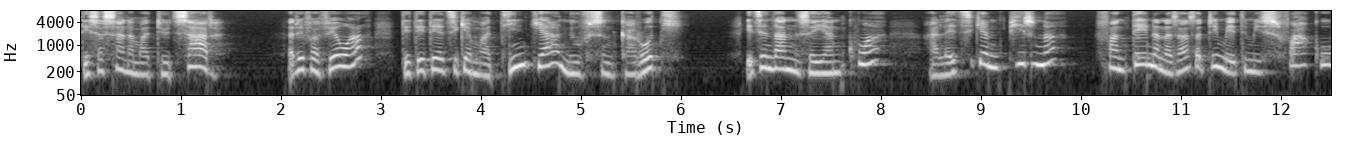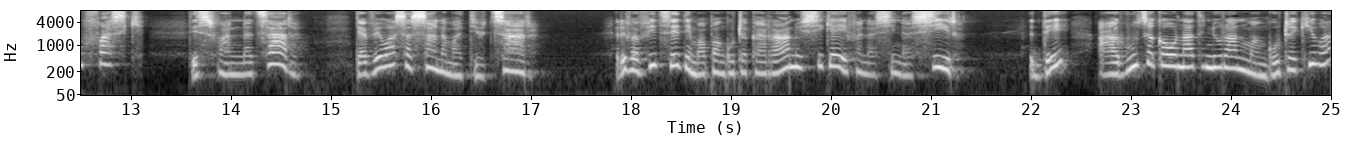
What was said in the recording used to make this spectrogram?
dia sasana madio tsara. Rehefa avy eo dia tetehantsika madinika ny ovy sy ny karaoty. Etsy an-danin'izay ihany koa alaintsika ny pirina, fantenana izany satria mety misy fako, fasika, dia sivanina tsara dia avy eo sasana madio tsara. Rehefa vita izay dia mampangotraka rano isika efa nasiana sira. Dia arotsaka ao anatin'io rano mangotraka io a,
